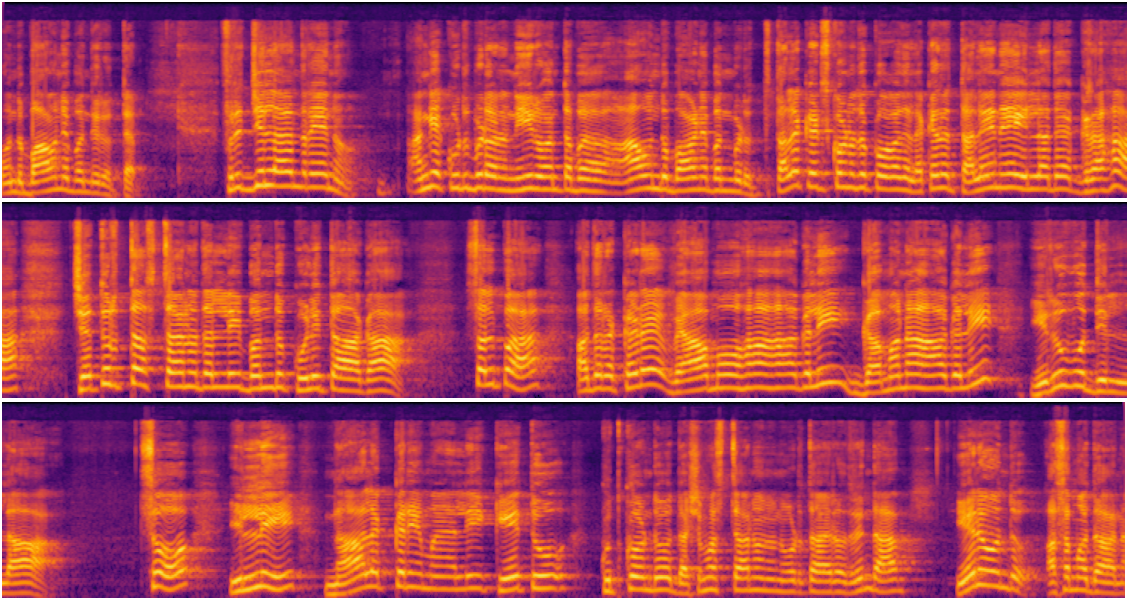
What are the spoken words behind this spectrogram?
ಒಂದು ಭಾವನೆ ಬಂದಿರುತ್ತೆ. ಫ್ರಿಡ್ಜ್ ಇಲ್ಲ ಅಂದರೆ ಏನು? ಹಂಗೆ ಕುಡಿದ್ಬಿಡೋಣ, ನೀರು ಅಂತ ಬ, ಆ ಒಂದು ಭಾವನೆ ಬಂದ್ಬಿಡುತ್ತೆ. ತಲೆ ಕೆಡಿಸ್ಕೊಳೋದಕ್ಕೆ ಹೋಗೋದಿಲ್ಲ. ಯಾಕೆಂದರೆ ತಲೆನೇ ಇಲ್ಲದೆ ಗ್ರಹ ಚತುರ್ಥ ಸ್ಥಾನದಲ್ಲಿ ಬಂದು ಕುಳಿತಾಗ ಸ್ವಲ್ಪ ಅದರ ಕಡೆ ವ್ಯಾಮೋಹ ಆಗಲಿ, ಗಮನ ಆಗಲಿ ಇರುವುದಿಲ್ಲ. ಸೊ ಇಲ್ಲಿ ನಾಲ್ಕನೇ ಮನೆಯಲ್ಲಿ ಕೇತು ಕುತ್ಕೊಂಡು ದಶಮಸ್ಥಾನವನ್ನು ನೋಡ್ತಾ ಇರೋದ್ರಿಂದ ಏನೋ ಒಂದು ಅಸಮಾಧಾನ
